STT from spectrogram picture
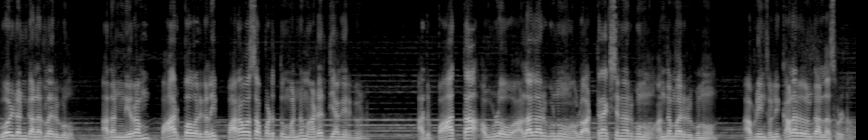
கோல்டன் கலரில் இருக்கணும். அதன் நிறம் பார்ப்பவர்களை பரவசப்படுத்தும் வண்ணம் அடர்த்தியாக இருக்கணும் அது பார்த்தா அவ்வளோ அழகாக இருக்கணும் அவ்வளோ அட்ராக்ஷனாக இருக்கணும் அந்த மாதிரி இருக்கணும் அப்படின்னு சொல்லி கலரை வந்து அல்லாஹ் சொல்கிறான்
